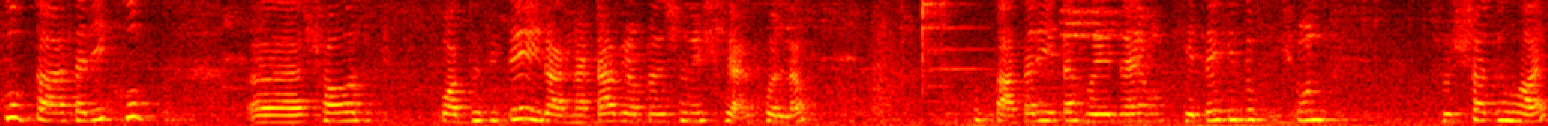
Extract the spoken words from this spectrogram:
খুব তাড়াতাড়ি, খুব সহজ পদ্ধতিতে এই রান্নাটা আমি আপনাদের সঙ্গে শেয়ার করলাম। খুব তাড়াতাড়ি এটা হয়ে যায় এবং খেতে কিন্তু ভীষণ সুস্বাদু হয়।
